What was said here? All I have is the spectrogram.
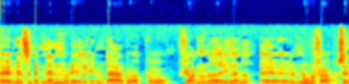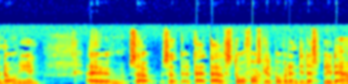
Øh, mens med den anden model, jamen der er du op på 1400 et eller andet, øh, nogle 40% oveni, ikke? Øh, så så der, der er stor forskel på, hvordan det der split er,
